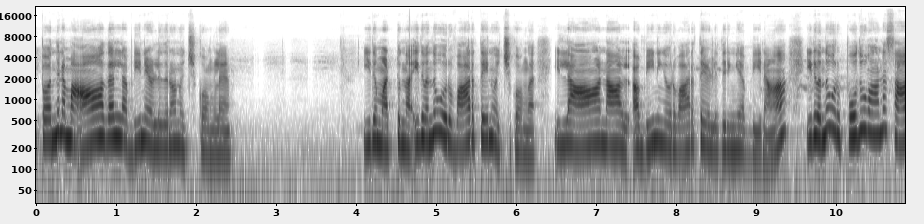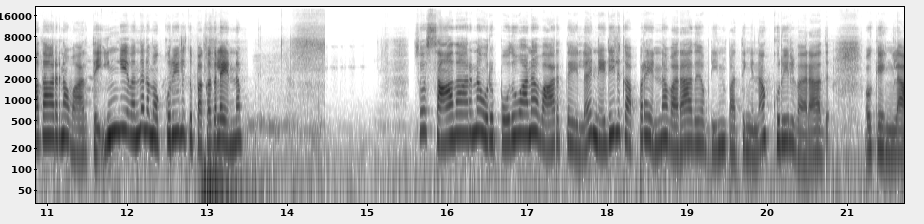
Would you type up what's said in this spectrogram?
இப்போ வந்து நம்ம ஆதல் அப்படின்னு எழுதுகிறோம்னு வச்சுக்கோங்களேன். இது மட்டும்தான். இது வந்து ஒரு வார்த்தைன்னு வச்சுக்கோங்க. இல்லை ஆனால் அப்படின்னு நீங்கள் ஒரு வார்த்தை எழுதுறீங்க அப்படின்னா இது வந்து ஒரு பொதுவான சாதாரண வார்த்தை. இங்கே வந்து நம்ம குறியலுக்கு பக்கத்தில் என்ன ஸோ சாதாரண ஒரு பொதுவான வார்த்தையில் நெடிலுக்கு அப்புறம் என்ன வராது அப்படின்னு பார்த்தீங்கன்னா குரில் வராது. ஓகேங்களா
